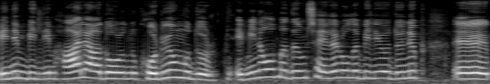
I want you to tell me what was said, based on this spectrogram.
benim bildiğim hala doğruluğunu koruyor mudur? Emin olmadığım şeyler olabiliyor. Dönüp e,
